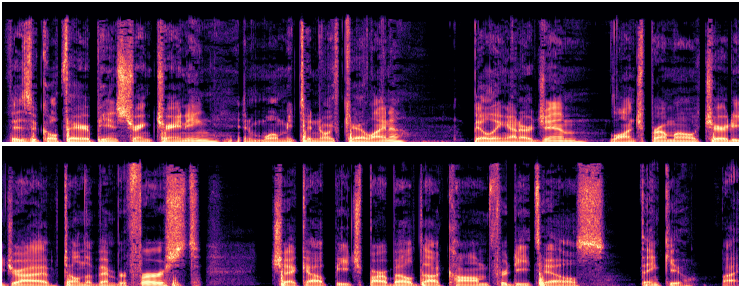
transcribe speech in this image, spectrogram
physical therapy and strength training in Wilmington, North Carolina. Building out our gym, launch promo, charity drive till November 1st. Check out beachbarbell.com for details. Thank you. Bye.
